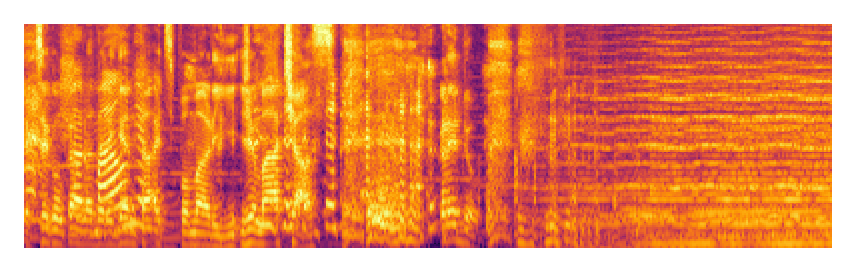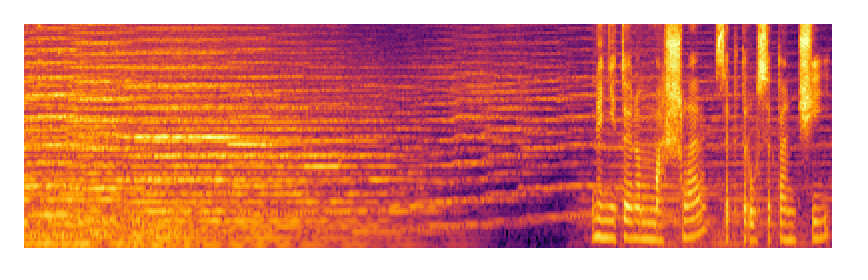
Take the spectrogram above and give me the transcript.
Tak se koukám Normálně. na dirigenta, ať zpomalí, že má čas. v klidu. Není to jenom mašle, se kterou se tančí,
